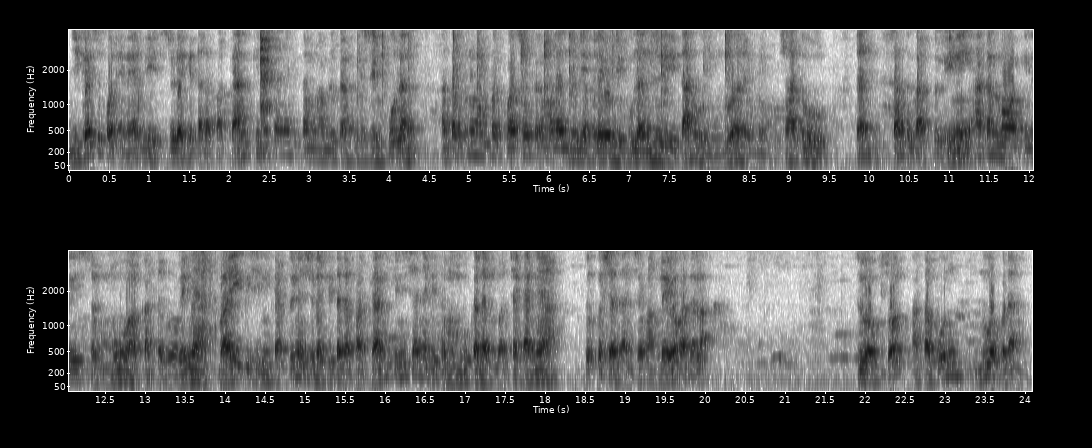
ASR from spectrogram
Jika support energi sudah kita dapatkan, kini saja kita mengambil kartu kesimpulan ataupun memperkuat ramalan zodiak Leo di bulan Juli tahun 2021. Dan satu kartu ini akan mewakili semua kategorinya. Baik, di sini kartunya sudah kita dapatkan, kini saja kita membuka dan membacakannya. Untuk kesehatan seorang Leo adalah two of ataupun dua pedang.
